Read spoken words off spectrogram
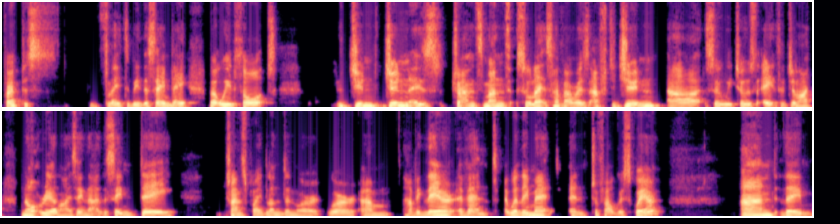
purposefully to be the same day, but we thought June June is Trans Month, so let's have ours after June. Uh, so we chose the eighth of July, not realizing that at the same day, Trans Pride London were were um, having their event where they mm. met in Trafalgar Square and they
